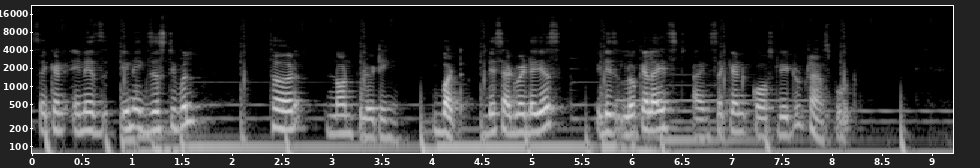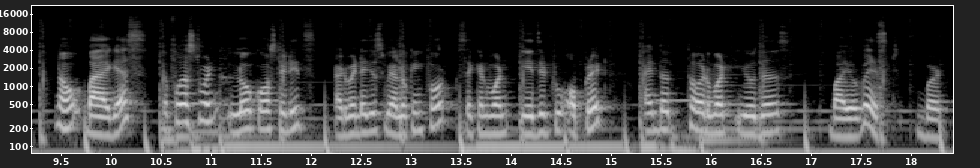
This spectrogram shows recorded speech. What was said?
Second inexhaustible. Third non-polluting. But disadvantages it is localized and second costly to transport. Now biogas. The first one low cost it is. Advantages we are looking for. Second one easy to operate. And the third one uses bio waste. But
